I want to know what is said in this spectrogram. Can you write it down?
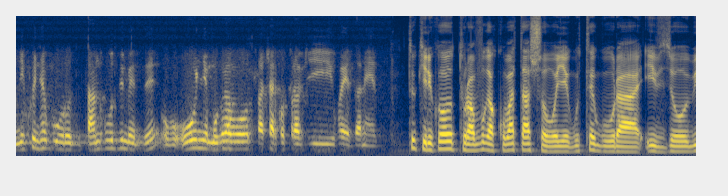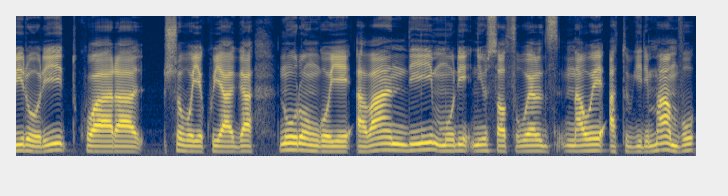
niko integuro zisanzwe ubu zimeze ubu unye mugabo turacariko turavyihweza neza. Tukiriko turavuga ku batashoboye gutegura ivyo birori twara twashoboye kuyaga n'urongoye abandi muri New South Wales nawe atubwira impamvu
